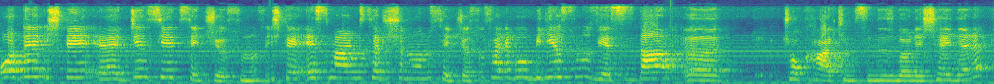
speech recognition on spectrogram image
orada işte e, cinsiyet seçiyorsunuz. İşte esmer mi sarışın mı onu seçiyorsunuz. Hani bu biliyorsunuz ya siz daha e, çok hakimsiniz böyle şeylere.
